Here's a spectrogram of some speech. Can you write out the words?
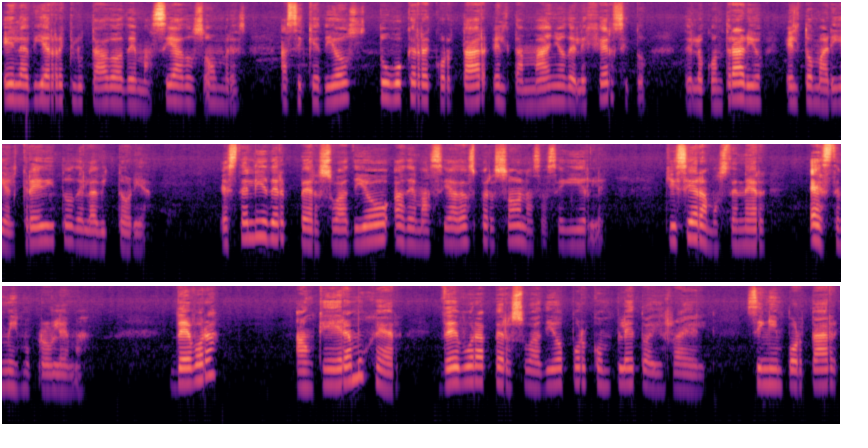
Él había reclutado a demasiados hombres, así que Dios tuvo que recortar el tamaño del ejército de lo contrario, él tomaría el crédito de la victoria. Este líder persuadió a demasiadas personas a seguirle. Quisiéramos tener este mismo problema. Débora, aunque era mujer, Débora persuadió por completo a Israel, sin importar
